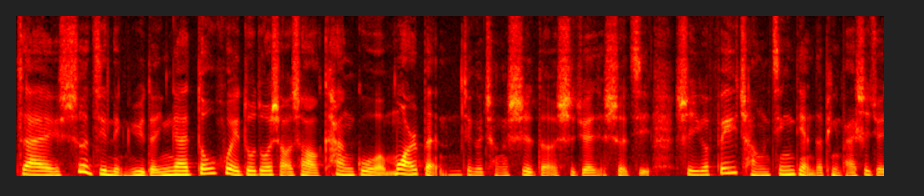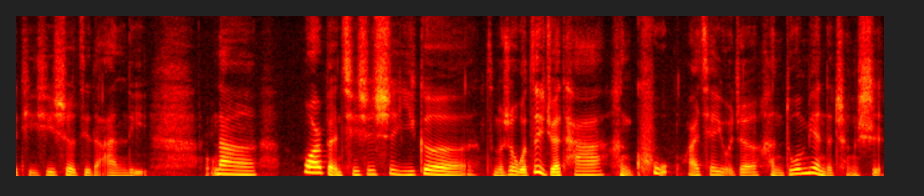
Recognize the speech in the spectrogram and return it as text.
在设计领域的，应该都会多多少少看过墨尔本这个城市的视觉设计，是一个非常经典的品牌视觉体系设计的案例。那墨尔本其实是一个怎么说？我自己觉得它很酷，而且有着很多面的城市，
